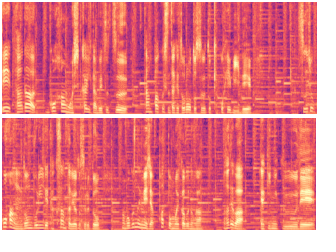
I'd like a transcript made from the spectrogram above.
でただご飯をしっかり食べつつタンパク質だけ取ろうとすると結構ヘビーで通常ご飯丼でたくさん食べようとすると、まあ、僕のイメージはパッと思い浮かぶのが、例えば焼肉で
